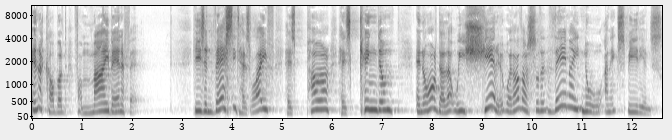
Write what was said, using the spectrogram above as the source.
in a cupboard for my benefit. He's invested His life, His power, His kingdom in order that we share it with others so that they might know and experience.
